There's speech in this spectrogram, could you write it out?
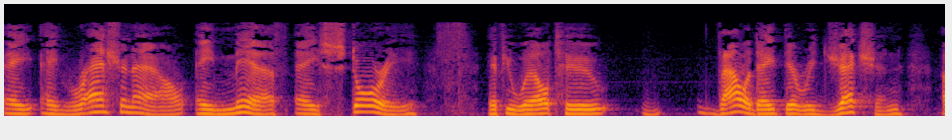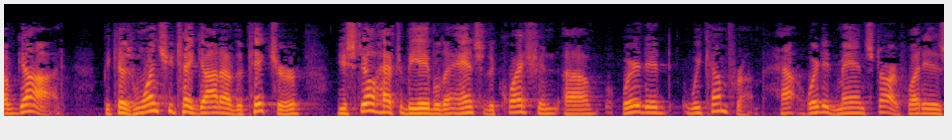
a, a rationale, a myth, a story, if you will, to validate their rejection of God. Because once you take God out of the picture, you still have to be able to answer the question, uh, where did we come from? How, where did man start? What is,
